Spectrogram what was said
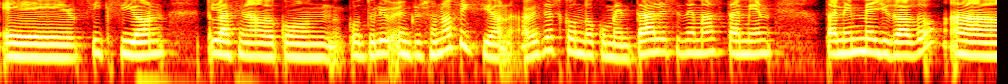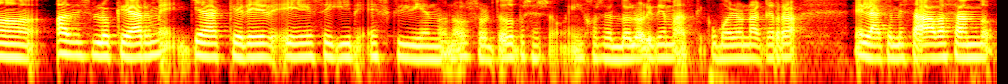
eh, ficción relacionado con, tu libro, incluso no ficción, a veces con documentales y demás, también, también me ha ayudado a, desbloquearme y a querer eh, seguir escribiendo, ¿no? Sobre todo, pues eso, Hijos del Dolor y demás, que como era una guerra en la que me estaba basando,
